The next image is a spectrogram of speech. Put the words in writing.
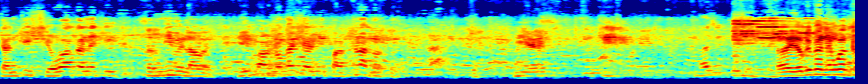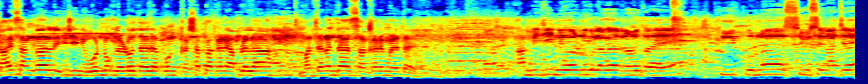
त्यांची सेवा करण्याची संधी मिळावी. ही पांडुरंगाची आणि प्रार्थना करतो. योगी भाई नेमकं काय सांगाल? जी निवडणूक लढवत आहेत आपण कशा प्रकारे आपल्याला मतदारांचा सहकार्य मिळत आहे? आम्ही जी निवडणूक लढवत आहे ती पूर्ण शिवसेनाचे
